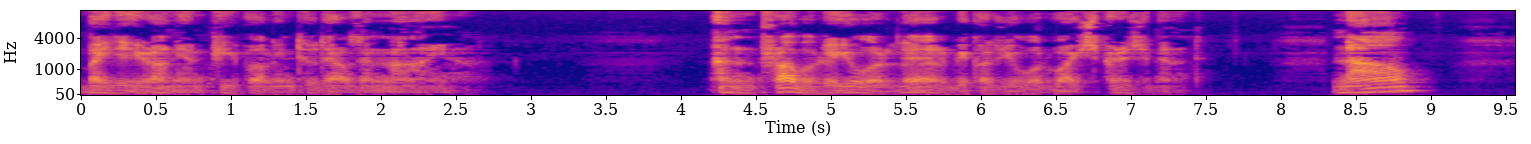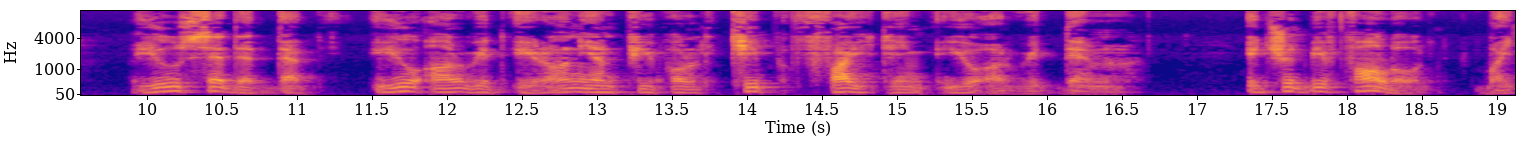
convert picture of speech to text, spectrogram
by the Iranian people in 2009. And probably you were there because you were vice president. Now, you said that, that you are with Iranian people, keep fighting, you are with them. It should be followed by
